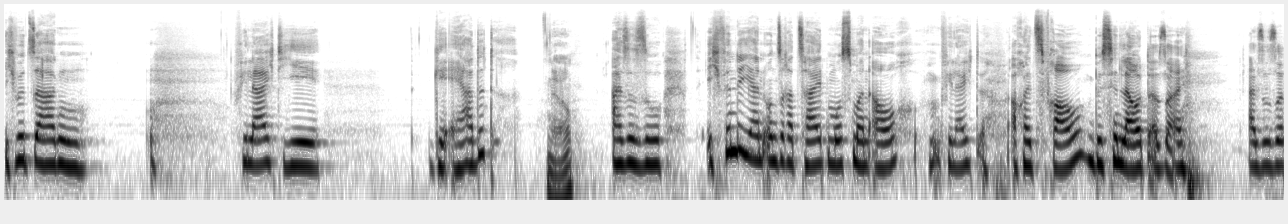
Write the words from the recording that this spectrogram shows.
Ich würde sagen, vielleicht je geerdeter. Ja. Also so, ich finde ja, in unserer Zeit muss man auch, vielleicht auch als Frau, ein bisschen lauter sein. Also so,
